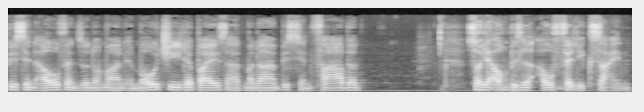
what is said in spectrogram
bisschen auf, wenn so nochmal ein Emoji dabei ist, hat man da ein bisschen Farbe. Soll ja auch ein bisschen auffällig sein.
